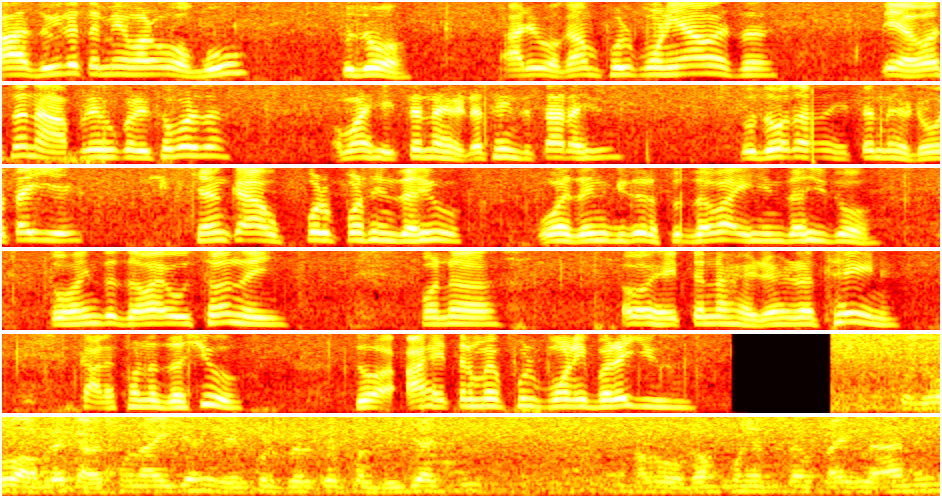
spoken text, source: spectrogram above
આ જોઈ લો તમે અમારું ઓગું તો જુઓ, આ રહ્યું ઓગામ ફૂલ પોણી આવે છે. તે હવે છે ને, આપણે શું કર્યું ખબર છે? અમારા હિતરના હેઠળ થઈને જતા રહ્યું. તો જો તમે હીટરના હેઠળ બતાવીએ કેમ કે આ ઉપર ઉપર થઈને જયું, ઓય જઈને બીજો રસ્તો જવાય, હિન જઈ તો. તો અહીં તો જવાય એવું છે નહીં. પણ હવે હેતરના હેઠે હેઠે થઈને કારખાને જશું. તો આ હેતરમાં ફૂલ પાણી ભરાઈ ગયું. તો જો, આપણે કારખાને આવી ગયા છે રેનકોટ પહેરતો પણ લઈ જાય છે આપણે ઓગામ પણ બાઇક લાયા નહીં.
